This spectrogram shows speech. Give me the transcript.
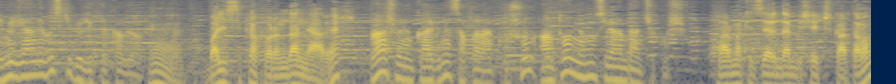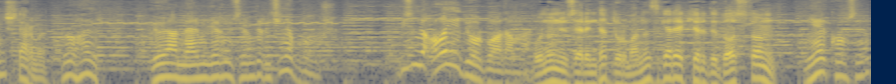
Emilien ile Whisky birlikte kalıyor. He, balistik raporundan ne haber? Brancho'nun kalbine saplanan kurşun Antonio'nun silahından çıkmış. Parmak izlerinden bir şey çıkartamamışlar mı? Yok hayır. Göya mermilerin üzerinde reçine bulunmuş. Bizimle alay ediyor bu adamlar. Bunun üzerinde durmanız gerekirdi dostum. Niye komiserim?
